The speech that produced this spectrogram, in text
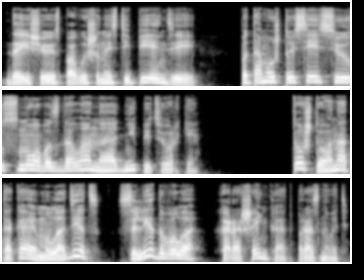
да еще и с повышенной стипендией, потому что сессию снова сдала на одни пятерки. То, что она такая молодец, следовало хорошенько отпраздновать.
